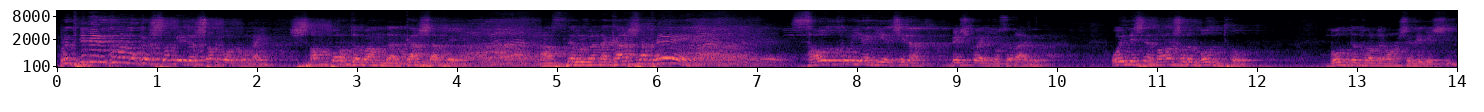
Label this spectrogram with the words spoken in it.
পৃথিবীর কোন লোকের সঙ্গে এটার সম্পর্ক নাই। সম্পর্ক বান্দার কার সাথে? আসতে বলবেন না কার সাথে? সাউথ কোরিয়া গিয়েছিলাম বেশ কয়েক বছর আগে। ওই দেশের মানুষ হলো বৌদ্ধ। বৌদ্ধ ধর্মের মানুষেরই বেশি।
